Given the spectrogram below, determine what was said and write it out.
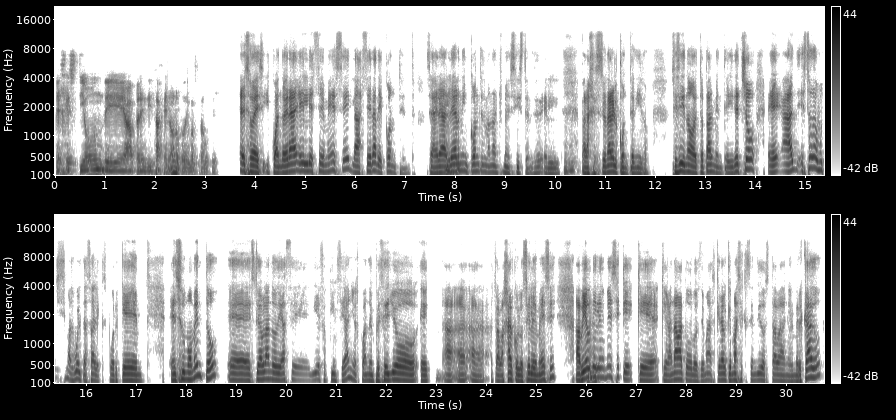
de gestión de aprendizaje, ¿no? Lo podemos traducir. Eso es, y cuando era LCMS, la cera de content, o sea, era Learning Content Management System, el, para gestionar el contenido. Sí, sí, no, totalmente. Y de hecho, eh, esto ha dado muchísimas vueltas, Alex, porque en su momento, eh, estoy hablando de hace 10 o 15 años, cuando empecé yo eh, a, trabajar con los LMS, había un LMS que, que, ganaba a todos los demás, que era el que más extendido estaba en el mercado,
